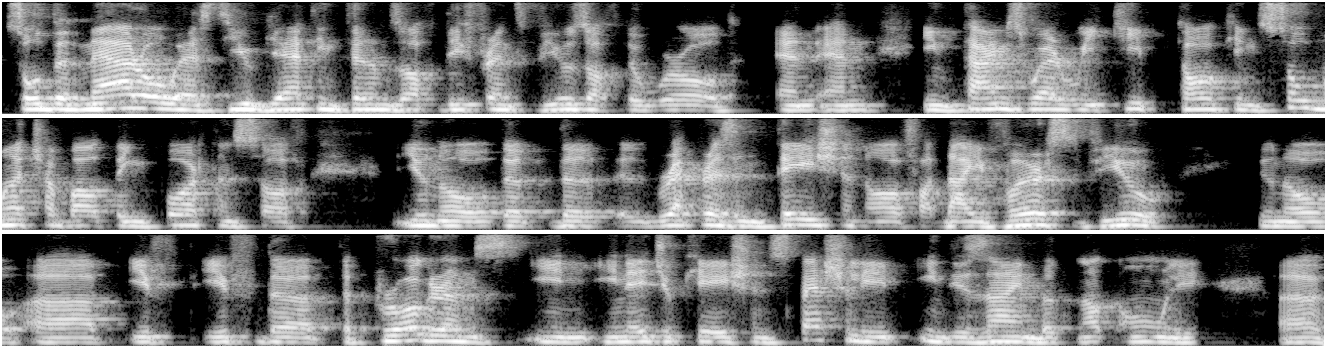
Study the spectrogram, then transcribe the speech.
So the narrowest you get in terms of different views of the world. And and in times where we keep talking so much about the importance of you know the the representation of a diverse view you know, uh, if, if the, the programs in, in education, especially in design, but not only, uh,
